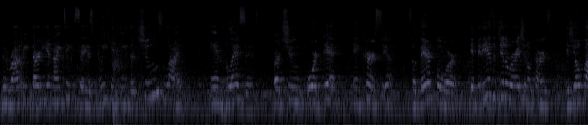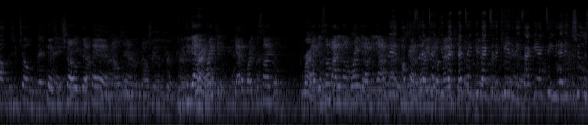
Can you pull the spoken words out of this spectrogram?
Deuteronomy 30 and 19 says we can either choose life and blessings or choose or death and cursing. So therefore, if it is a generational curse, it's your fault because you chose that. Because you chose that path. Yeah. You gotta Right. break it. You gotta break the cycle. Right. Like if somebody gonna break it, I mean, y'all. Then, okay, gotta so that take you back. That take you back to the Kennedys. I guarantee you, they didn't choose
